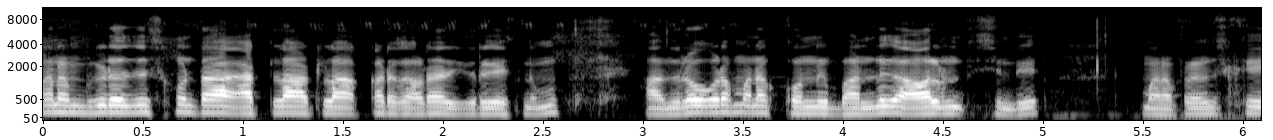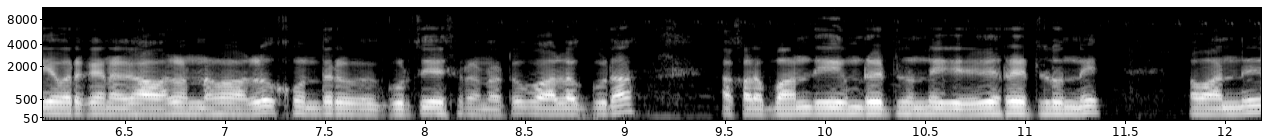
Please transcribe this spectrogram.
మనం వీడియో తీసుకుంటా అట్లా అట్లా అక్కడికక్కడ తిరిగేసినాము. అందులో కూడా మనకు కొన్ని బండ్లు కావాలనిపించింది. మన ఫ్రెండ్స్కి ఎవరికైనా కావాలన్న వాళ్ళు కొందరు గుర్తు చేశారు అన్నట్టు. వాళ్ళకు కూడా అక్కడ బండ్లు ఏం రేట్లు ఉన్నాయి ఏ రేట్లు ఉన్నాయి. అవన్నీ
